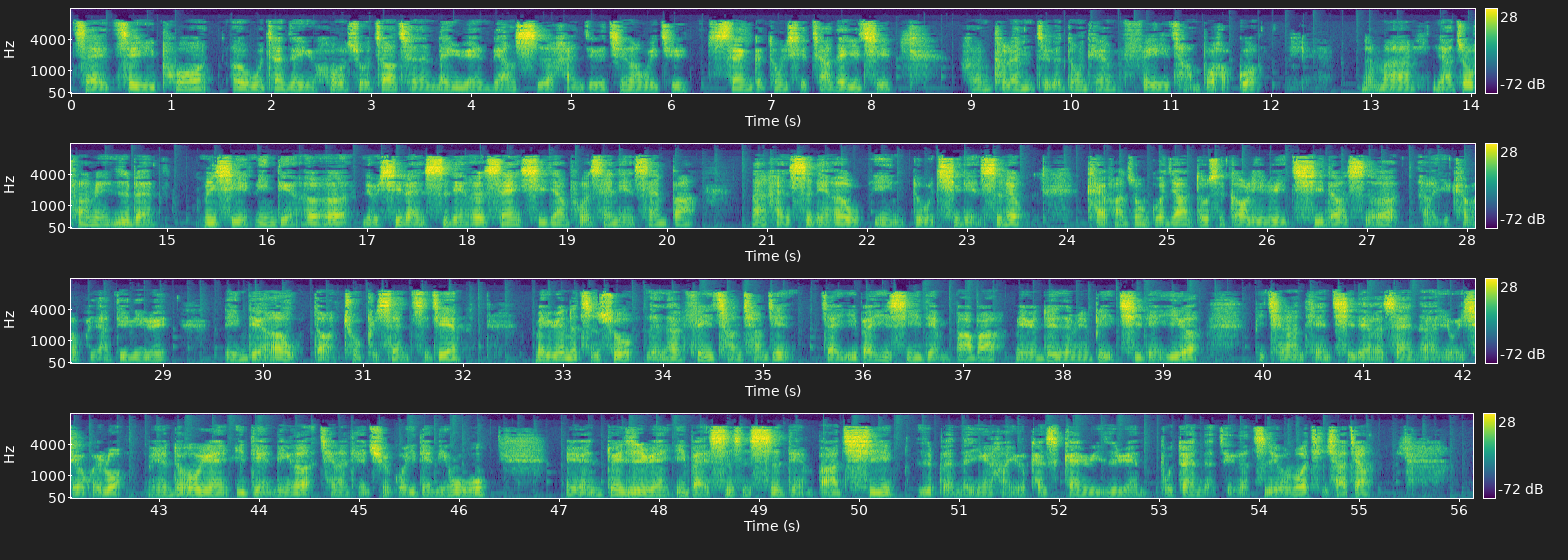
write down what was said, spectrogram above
在这一波俄乌战争以后所造成的能源、粮食和这个金融危机三个东西加在一起。很可能这个冬天非常不好过。那么亚洲方面，日本利息零点二二，纽西兰四点二三，新加坡三点三八，南韩四点二五，印度七点四六。开发中国家都是高利率七到十二啊，以开发国家低利率零点二五到 two percent 之间。美元的指数仍然非常强劲。在一百一十一点八八美元兑人民币七点一二，比前两天七点二三呃有一些回落。美元兑欧元一点零二，前两天去过一点零五。美元兑日元一百四十四点八七，日本的银行又开始干预日元不断的这个自由落体下降。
